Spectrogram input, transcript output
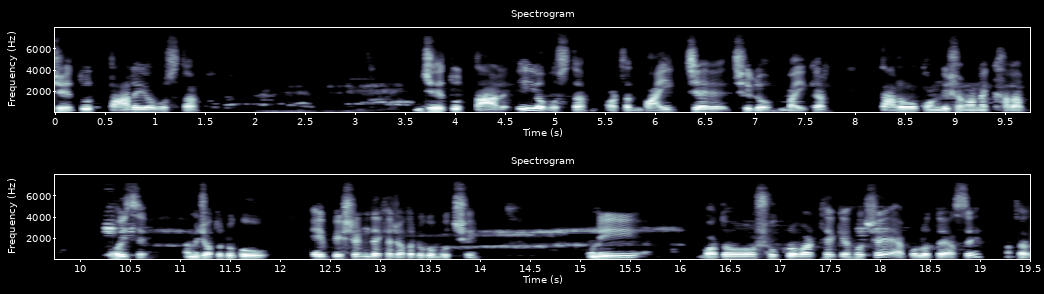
যেহেতু তার এই অবস্থা যেহেতু তার এই অবস্থা, অর্থাৎ বাইক যে ছিল বাইকার তারও কন্ডিশন অনেক খারাপ হয়েছে। আমি যতটুকু এই পেশেন্ট দেখে যতটুকু বুঝছি। উনি গত শুক্রবার থেকে হচ্ছে অ্যাপোলোতে আছে, অর্থাৎ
